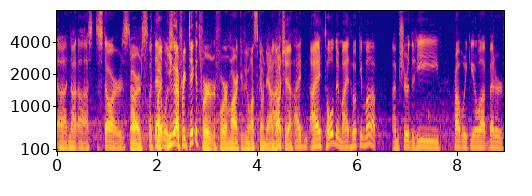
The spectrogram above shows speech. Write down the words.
Uh, not us, the stars. Stars. But that was you got free tickets for for Mark if he wants to come down, don't you? I, I, I told him I'd hook him up. I'm sure that he probably get a lot better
